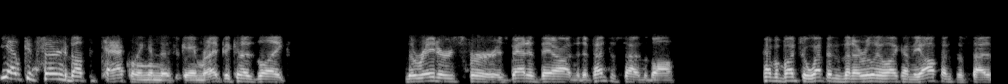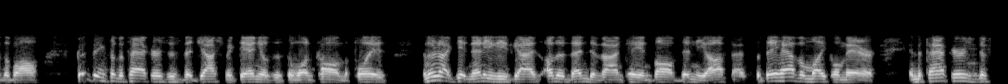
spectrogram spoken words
Yeah, I'm concerned about the tackling in this game, right? Because like the Raiders, for as bad as they are on the defensive side of the ball, have a bunch of weapons that I really like on the offensive side of the ball. Good thing for the Packers is that Josh McDaniels is the one calling the plays, and they're not getting any of these guys other than Davante involved in the offense. But they have a Michael Mayer, and the Packers def-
